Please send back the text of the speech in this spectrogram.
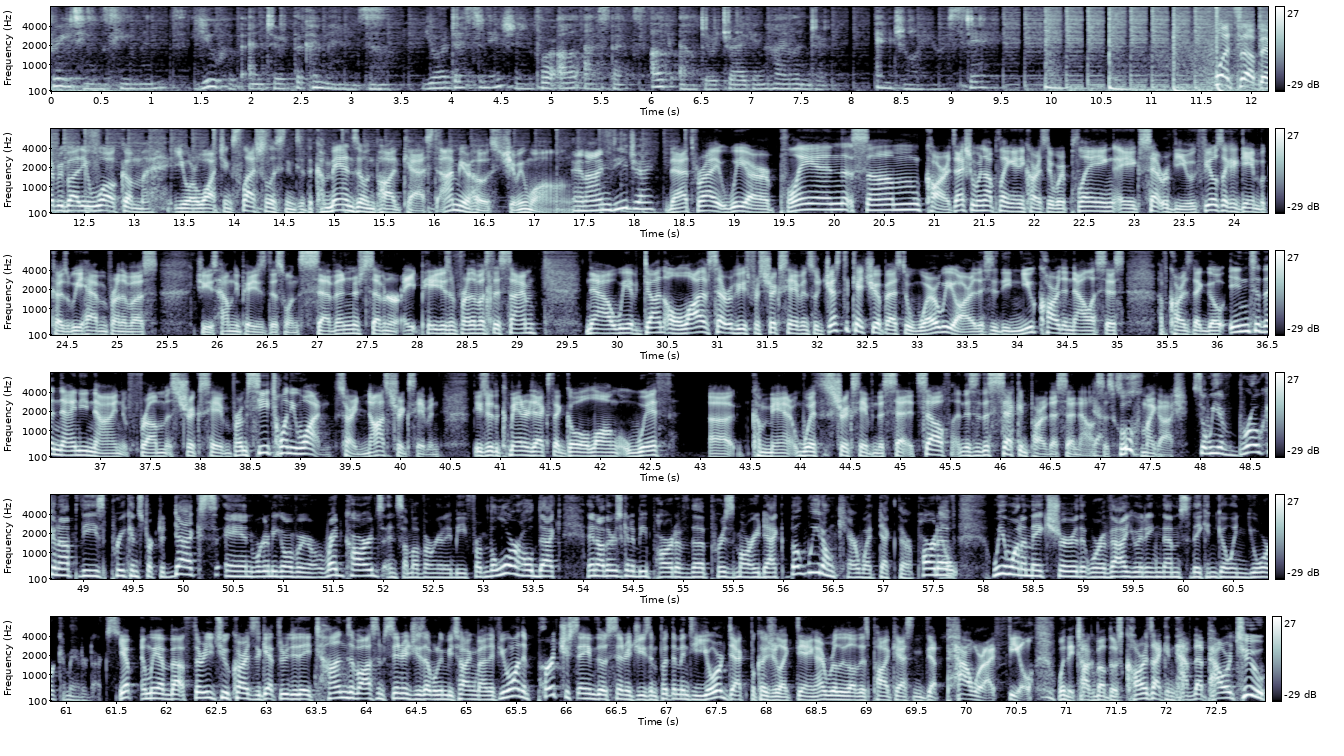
Greetings, humans. You have entered the Command Zone, your destination for all aspects of Elder Dragon Highlander. Enjoy your stay. What's up, everybody? Welcome. You are watching slash listening to the Command Zone podcast. I'm your host, Jimmy Wong. And I'm DJ. That's right. We are playing some cards. Actually, we're not playing any cards today. We're playing a set review. It feels like a game because we have in front of us, geez, how many pages is this one? Seven, seven or eight pages in front of us this time. Now, we have done a lot of set reviews for Strixhaven. So just to catch you up as to where we are, this is the new card analysis of cards that go into the 99 from Strixhaven, from C21. Sorry, not Strixhaven. These are the commander decks that go along with uh, command with Strixhaven, the set itself, and this is the second part of that set analysis. Yes. Oh my gosh! So we have broken up these pre-constructed decks, and we're going to be going over red cards, and some of them are going to be from the Lorehold deck, and others going to be part of the Prismari deck. But we don't care what deck they're a part of. We want to make sure that we're evaluating them so they can go in your commander decks. Yep, and we have about 32 cards to get through today. Tons of awesome synergies that we're going to be talking about. And if you want to purchase any of those synergies and put them into your deck because you're like, dang, I really love this podcast and the power I feel when they talk about those cards, I can have that power too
